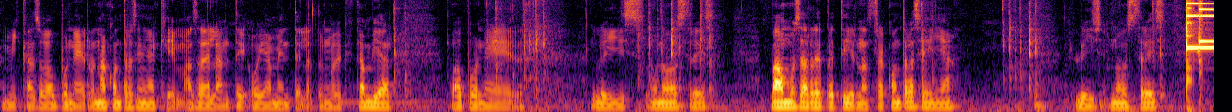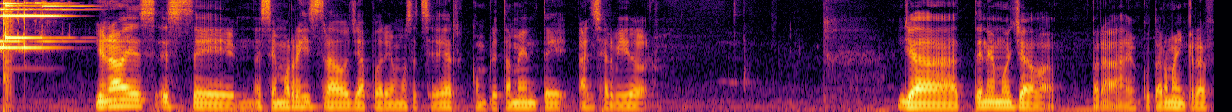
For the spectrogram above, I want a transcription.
En mi caso voy a poner una contraseña que más adelante obviamente la tengo que cambiar. Voy a poner Luis123 Vamos a repetir nuestra contraseña. Luis 123. Y una vez este, estemos registrados ya podremos acceder completamente al servidor. Ya tenemos Java para ejecutar Minecraft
